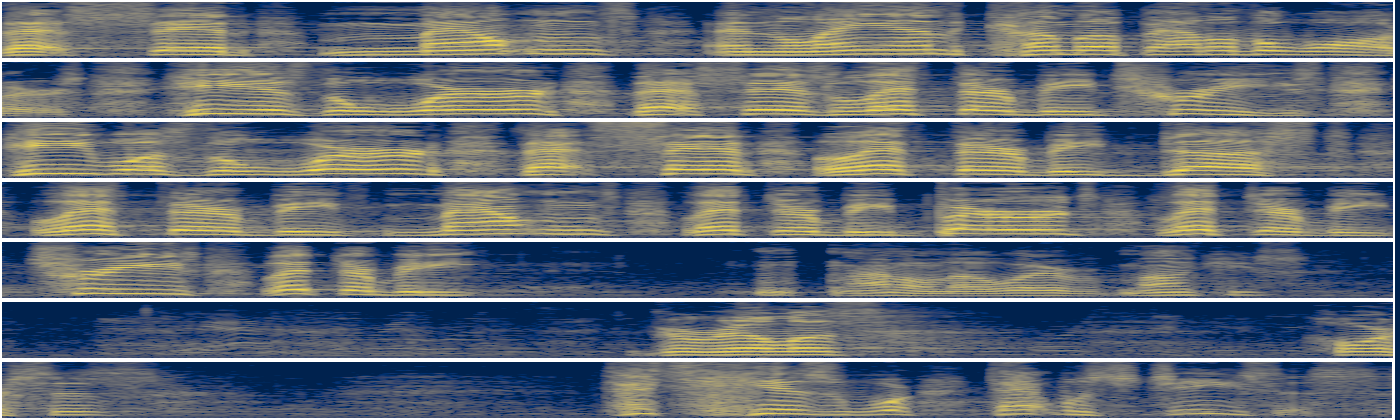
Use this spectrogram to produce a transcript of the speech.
that said, Mountains and land come up out of the waters. He is the Word that says, Let there be trees. He was the Word that said, Let there be dust. Let there be mountains. Let there be birds. Let there be trees. Let there be, I don't know, whatever, monkeys? Gorillas horses. That's his word. That was Jesus.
